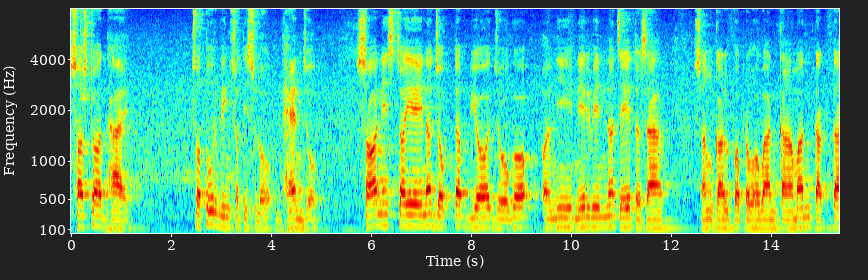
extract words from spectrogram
ষষ্ঠ অধ্যায়, চতুর্বিংশতি শ্লোক, ধ্যান যোগ। सनिश्चयेन जोक्तव्य जोग अनि निर्विन्न चेतसा। सङ्कल्प प्रभवान् कामन् तक्ता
